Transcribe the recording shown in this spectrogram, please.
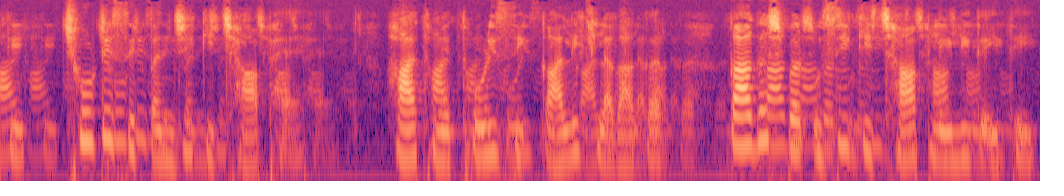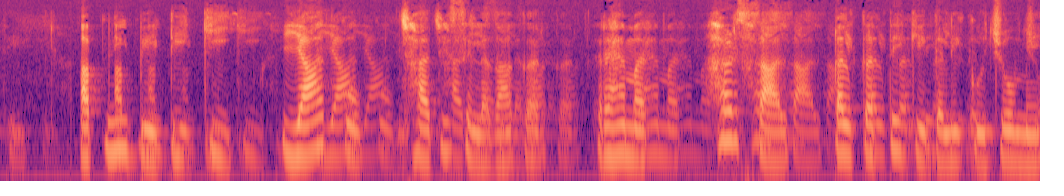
के छोटे से पंजे की छाप है। हाथ में थोड़ी सी कालिख लगाकर कागज़ पर उसी की छाप ले ली गई थी। अपनी बेटी की याद को छाती से लगाकर रहमत हर साल कलकत्ते के गली कूचों में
